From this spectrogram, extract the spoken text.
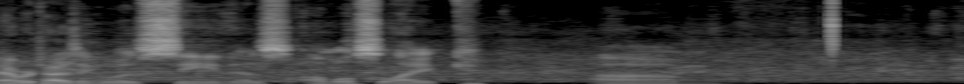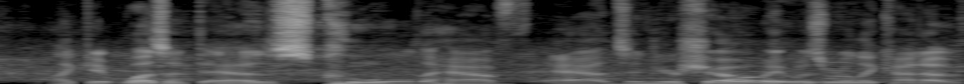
advertising was seen as almost like um, like it wasn't as cool to have ads in your show. It was really kind of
